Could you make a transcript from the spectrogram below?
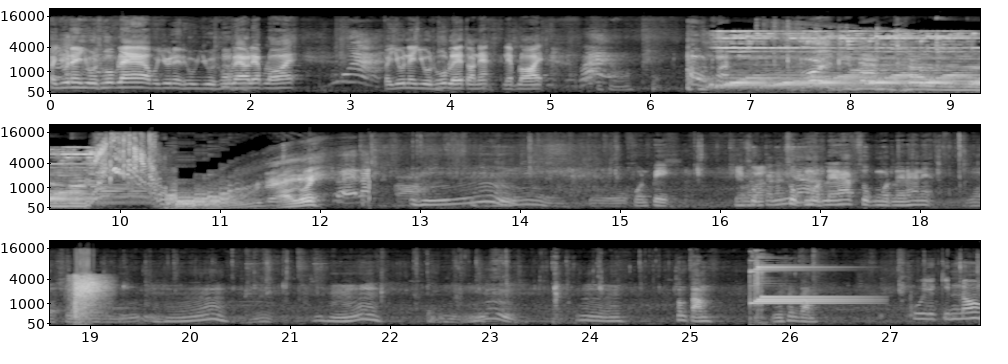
ไปอยู่ใน YouTube แล้วไปอยู่ใน YouTube แล้วเรียบร้อย ไปอยู่ใน YouTube เลยตอนเนี้ยเรียบร้อย เอาลุยโคนปีกเค็มสุกกันนะสุกหมดเลยนะครับ สุกหมดเลยนะฮะเนี่ยอื้อหืออื้อหืออืมส้มตำดูส้มตกูจะกินน่อง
